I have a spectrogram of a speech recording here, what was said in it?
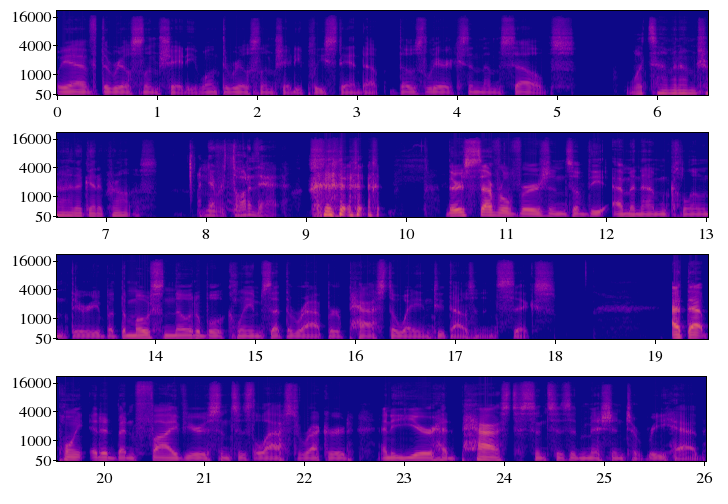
we have the real Slim Shady. Won't the real Slim Shady please stand up? Those lyrics in themselves. What's something I'm trying to get across? I never thought of that. There's several versions of the Eminem clone theory, but the most notable claims that the rapper passed away in 2006. At that point, it had been five years since his last record, and a year had passed since his admission to rehab.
